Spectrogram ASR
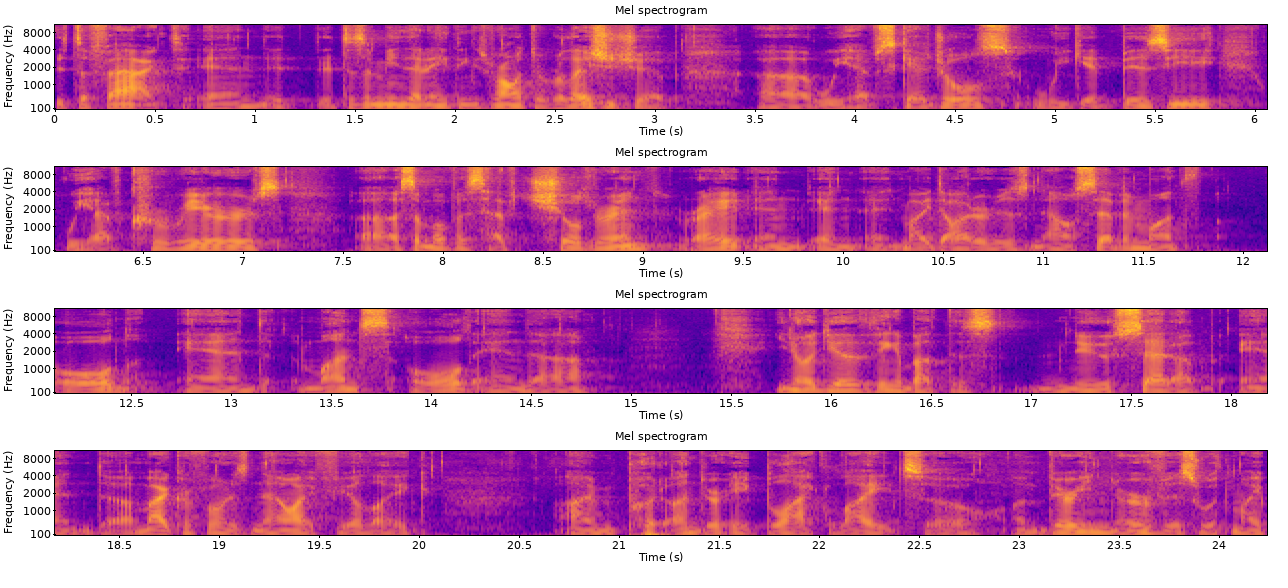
it's a fact, and it, it doesn't mean that anything's wrong with the relationship. Uh, we have schedules, we get busy, we have careers. Uh, some of us have children, right? And, and and my daughter is now seven months old and months old, and uh, you know, the other thing about this new setup and uh, microphone is now I feel like I'm put under a black light. So I'm very nervous with my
